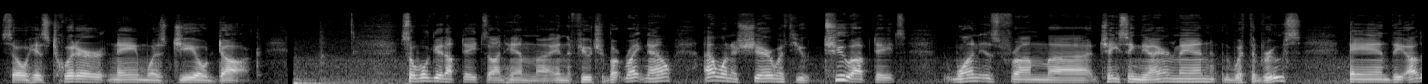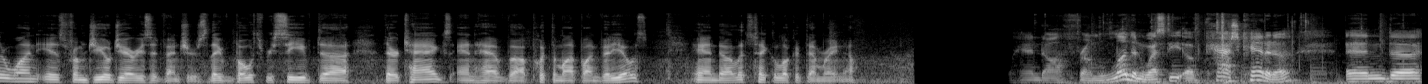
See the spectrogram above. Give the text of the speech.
So his Twitter name was GeoDoc. So we'll get updates on him uh, in the future. But right now, I want to share with you two updates one is from uh, Chasing the Iron Man with the Bruce, and the other one is from Geo Jerry's Adventures. They've both received uh, their tags and have uh, put them up on videos. And uh, let's take a look at them right now. Handoff from London Westy of Cache Canada, and uh,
